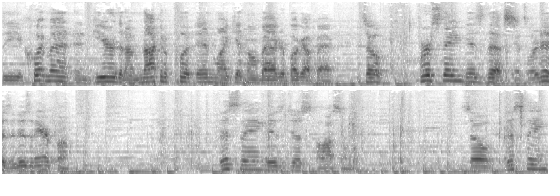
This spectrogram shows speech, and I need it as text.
the equipment and gear that I'm not gonna put in my get home bag or bug out bag. So first thing is this. That's what it is. It is an air pump. This thing is just awesome. So this thing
